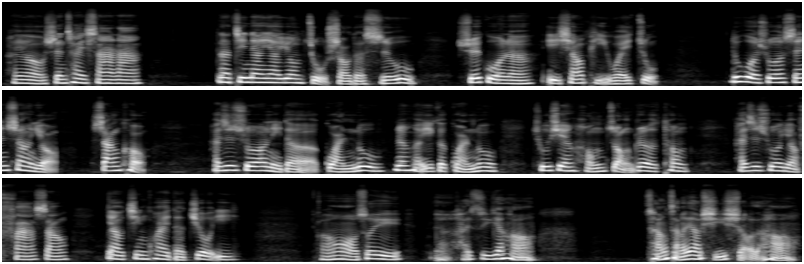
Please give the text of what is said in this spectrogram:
还有生菜沙拉。那尽量要用煮熟的食物。水果呢，以削皮为主。如果说身上有伤口，还是说你的管路任何一个管路出现红肿热痛。还是说有发烧，要尽快的就医。哦，所以还是一样哈，常常要洗手的哈，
